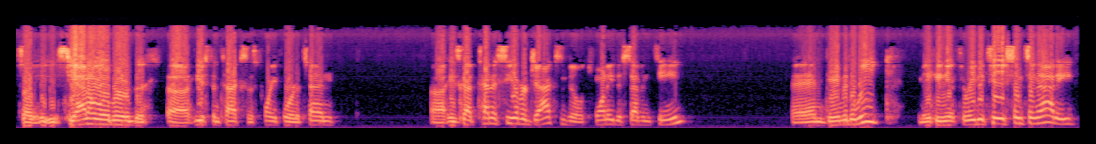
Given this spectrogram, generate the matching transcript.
So Seattle over the uh, Houston Texans, 24 to 10. Uh, he's got Tennessee over Jacksonville, 20 to 17. And game of the week, making it 3 to 2 Cincinnati.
